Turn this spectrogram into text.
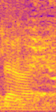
die.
